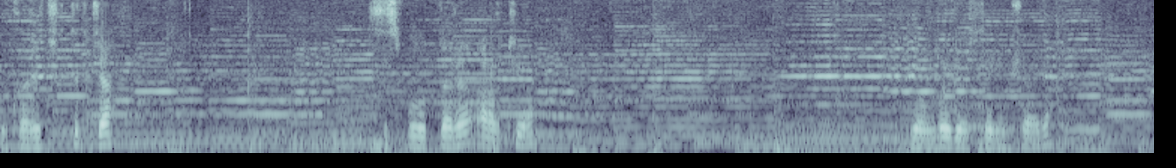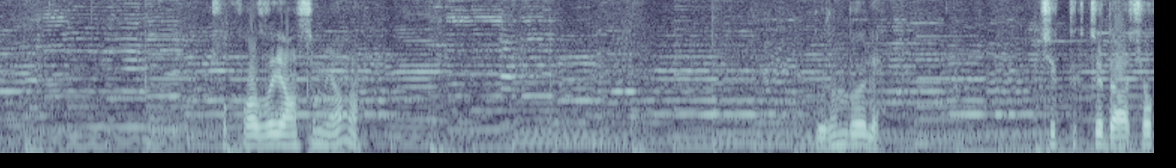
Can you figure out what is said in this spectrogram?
Yukarı çıktıkça sis bulutları artıyor. Yolda göstereyim şöyle. Çok fazla yansımıyor ama durum böyle. Çıktıkça daha çok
